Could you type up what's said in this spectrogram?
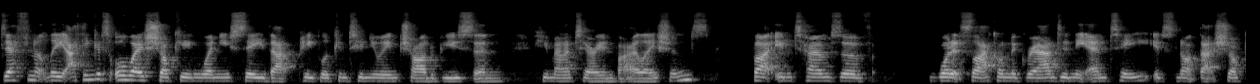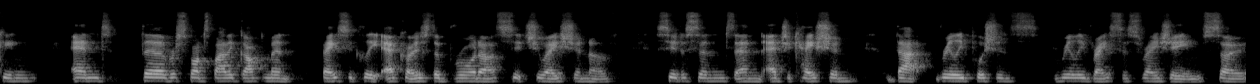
definitely, I think it's always shocking when you see that people are continuing child abuse and humanitarian violations. But in terms of what it's like on the ground in the NT, it's not that shocking. And the response by the government basically echoes the broader situation of citizens and education that really pushes really racist regimes. So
